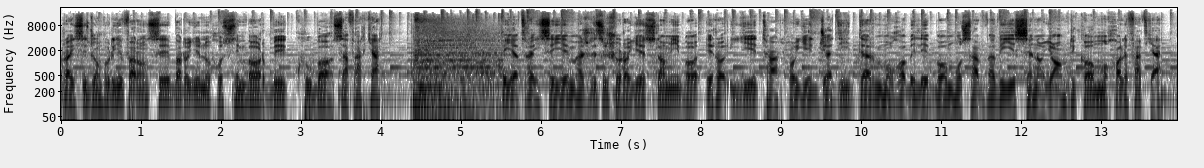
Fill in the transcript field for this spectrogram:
رئیس جمهوری فرانسه برای نخستین بار به کوبا سفر کرد. هیئت رئیسه مجلس شورای اسلامی با ارائه طرحهای جدید در مقابله با مصوبه سنای آمریکا مخالفت کرد.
